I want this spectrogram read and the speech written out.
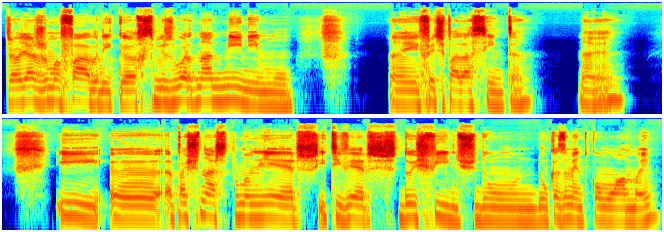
trabalhares numa fábrica, receberes o ordenado mínimo em freio de espada à cinta, não é? E uh, apaixonares-te por uma mulher e tiveres dois filhos de um, de um casamento com um homem,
